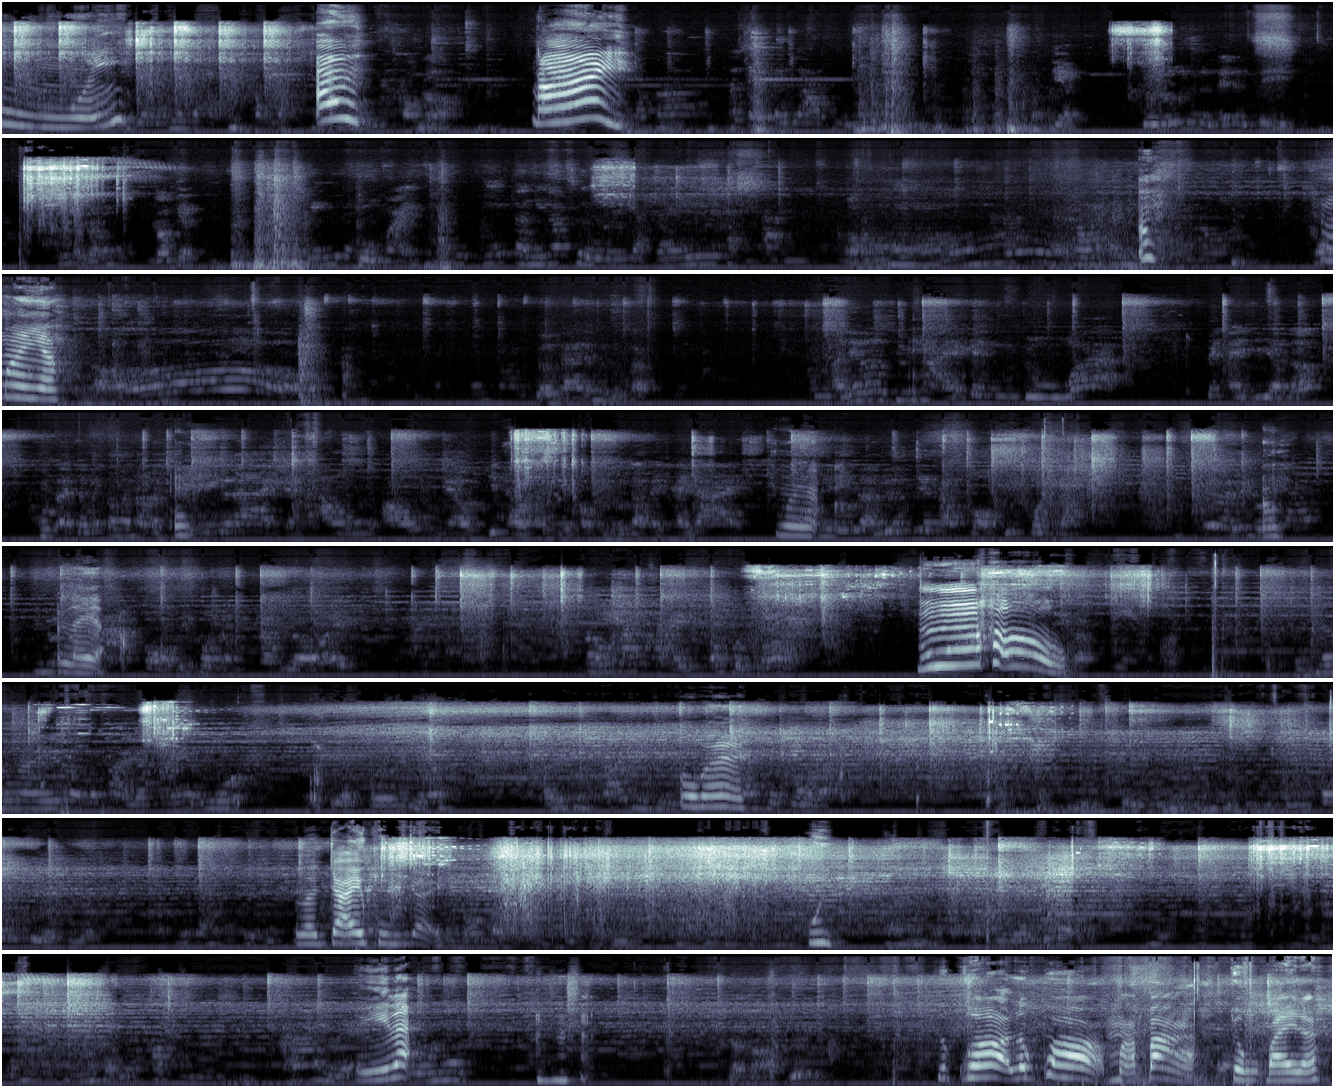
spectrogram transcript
วย เอ้า อะพี่นุชเปรียบเลยใช่ไหมอันนี้คือได้จริงๆโอเคเป็นตัวละกระใจภูมิใหญ่อุ้ย นี้แหละลูกพ่อลูกพ่อหมาป่าจงไปนะ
